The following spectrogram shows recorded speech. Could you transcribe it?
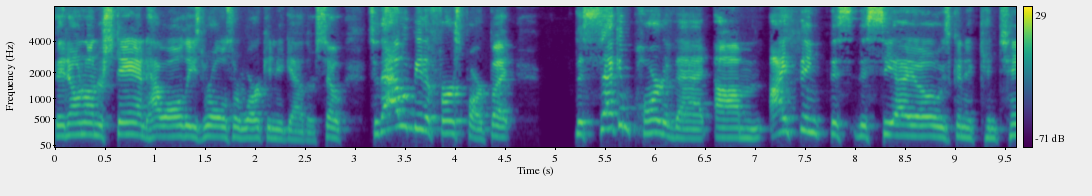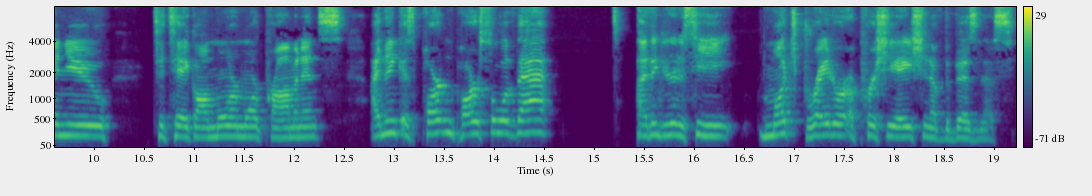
they don't understand how all these roles are working together. So, so that would be the first part. But the second part of that, um, I think this the CIO is going to continue to take on more and more prominence. I think as part and parcel of that, I think you're going to see much greater appreciation of the business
